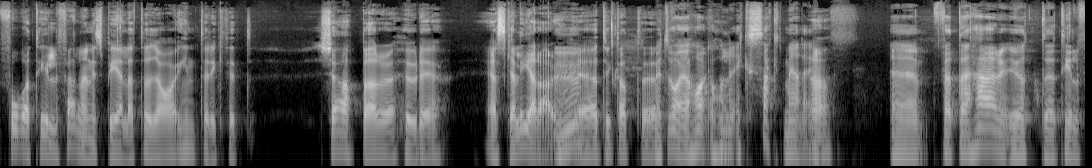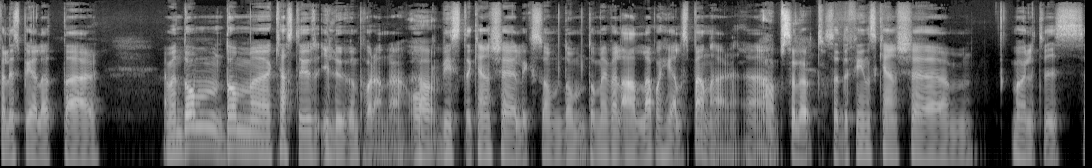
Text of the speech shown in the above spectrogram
få tillfällen i spelet där jag inte riktigt köper hur det eskalerar. Mm. Jag tyckte att... Eh, Vet du vad, jag, har, jag håller exakt med dig. Ja. Eh, för att det här är ju ett eh, tillfälle i spelet där Ja, men de, de kastar ju i luven på varandra och ja. visst, det kanske är liksom, de, de är väl alla på helspänn här. Absolut. Så det finns kanske um, möjligtvis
